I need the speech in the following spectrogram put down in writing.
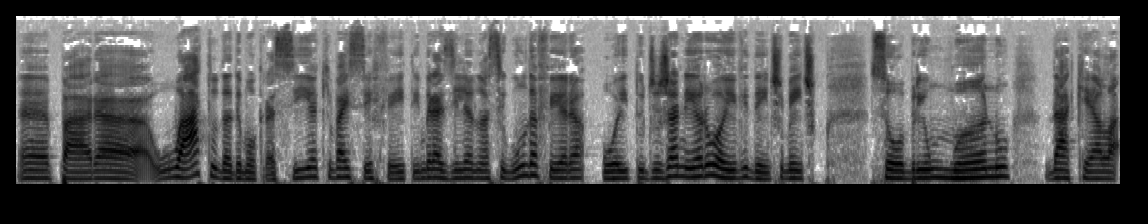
é, para o ato da democracia que vai ser feito em Brasília na segunda-feira, 8 de janeiro, evidentemente sobre um ano daquela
